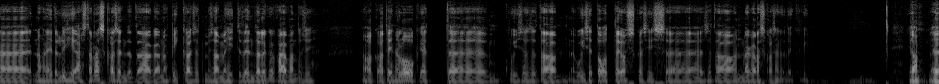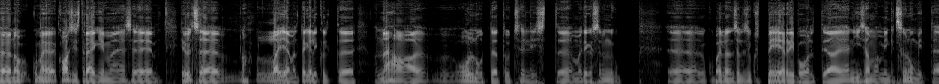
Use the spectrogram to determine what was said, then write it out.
noh, neid on lühiajaliselt on raske asendada, aga noh, pikaajaliselt me saame ehitada endale ka kaevandusi. Aga tehnoloogiat, äh, kui sa seda nagu ise toota ei oska, siis äh, seda on väga raske asendada ikkagi. Jah, äh, no kui me gaasist räägime, see ja üldse noh, laiemalt tegelikult on näha olnud teatud sellist, ma ei tea, kas seal on nagu kui palju on seal niisugust PR-i poolt ja, ja niisama mingit sõnumite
